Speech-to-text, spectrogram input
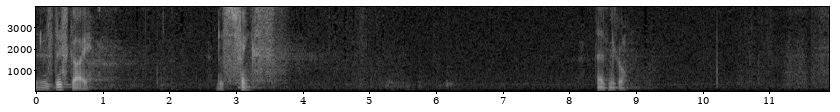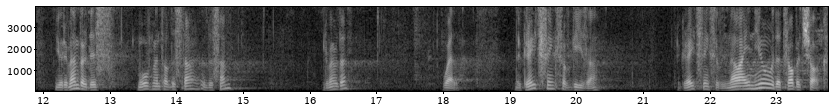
There's this guy, the Sphinx. Let me go. You remember this movement of the star, of the sun? You remember that? Well, the Great Sphinx of Giza, the Great Sphinx of Giza. Now, I knew that Robert Schoch,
